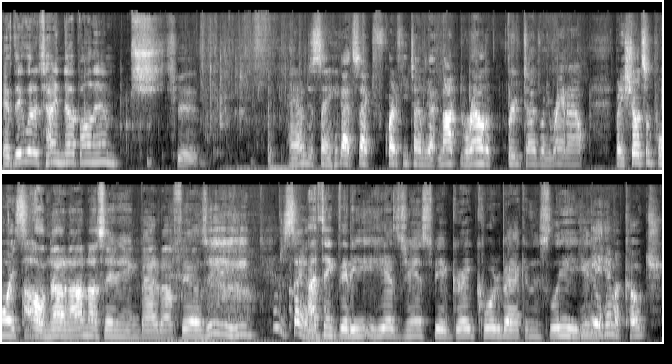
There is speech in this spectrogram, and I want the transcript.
if they would have tightened up on him, shit. Hey, I'm just saying, he got sacked quite a few times. Got knocked around a few times when he ran out, but he showed some poise. Oh no, no, I'm not saying anything bad about Fields. He, he I'm just saying. I think that he, he has a chance to be a great quarterback in this league. you get him a coach.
